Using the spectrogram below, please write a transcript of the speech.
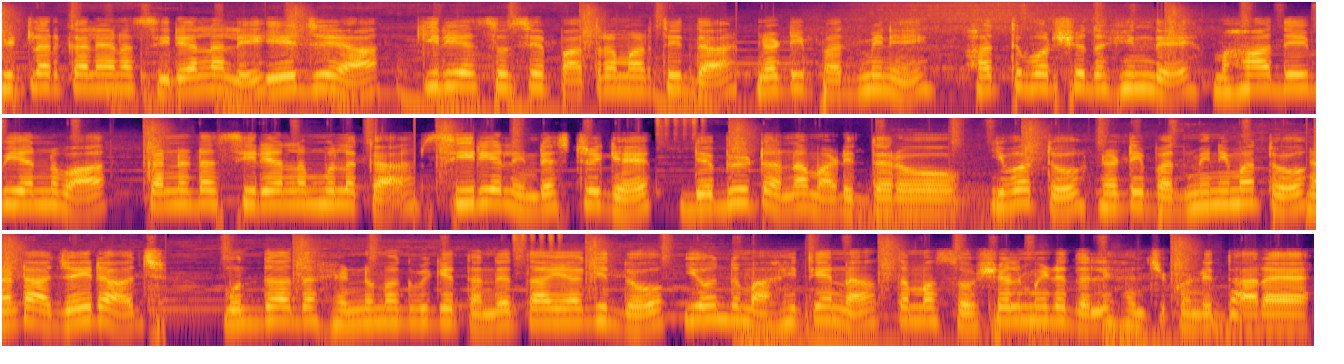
ಹಿಟ್ಲರ್ ಕಲ್ಯಾಣ ಸೀರಿಯಲ್ನಲ್ಲಿ ಎಜೆಯ ಕಿರಿಯ ಸೊಸೆ ಪಾತ್ರ ಮಾಡ್ತಿದ್ದ ನಟಿ ಪದ್ಮಿನಿ ಹತ್ತು ವರ್ಷದ ಹಿಂದೆ ಮಹಾದೇವಿ ಅನ್ನುವ ಕನ್ನಡ ಸೀರಿಯಲ್ನ ಮೂಲಕ ಸೀರಿಯಲ್ ಇಂಡಸ್ಟ್ರಿಗೆ ಡೆಬ್ಯೂಟ್ ಅನ್ನ ಮಾಡಿದ್ದರು. ಇವತ್ತು ನಟಿ ಪದ್ಮಿನಿ ಮತ್ತು ನಟ ಅಜಯ್ ರಾಜ್ ಮುದ್ದಾದ ಹೆಣ್ಣು ಮಗುವಿಗೆ ತಂದೆ ತಾಯಿಯಾಗಿದ್ದು ಈ ಒಂದು ಮಾಹಿತಿಯನ್ನ ತಮ್ಮ ಸೋಷಿಯಲ್ ಮೀಡಿಯಾದಲ್ಲಿ ಹಂಚಿಕೊಂಡಿದ್ದಾರೆ.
